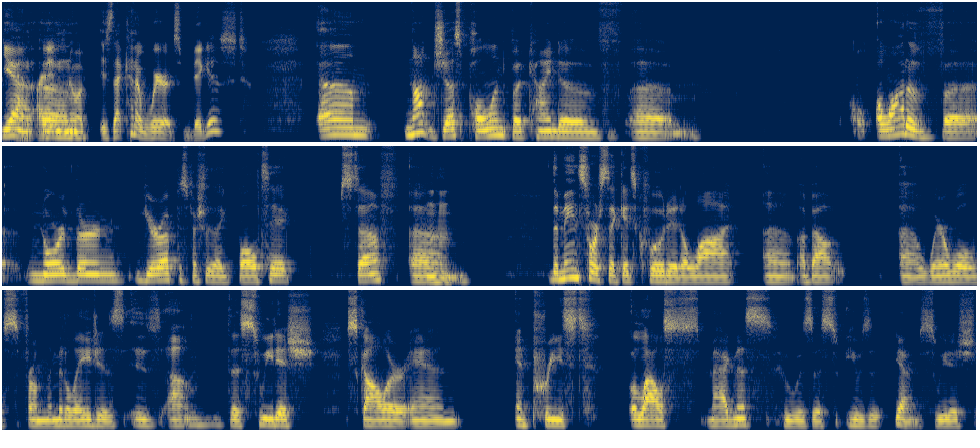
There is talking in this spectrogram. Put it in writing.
Yeah. And I didn't know um, if is that kind of where it's biggest. um not just Poland, but kind of um a- lot of uh northern Europe, especially like Baltic stuff. Um Mm-hmm. the main source that gets quoted a lot uh, about uh, werewolves from the Middle Ages is um, the Swedish scholar and and priest Olaus Magnus, who was a he was a yeah Swedish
